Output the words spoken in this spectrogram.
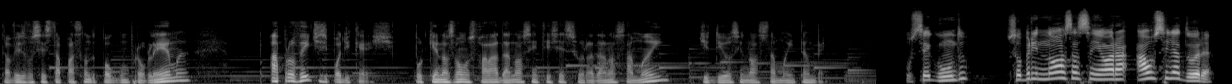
Talvez você está passando por algum problema, Aproveite esse podcast, porque nós vamos falar da nossa intercessora, da nossa mãe de Deus e nossa mãe também. O segundo, sobre Nossa Senhora Auxiliadora,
